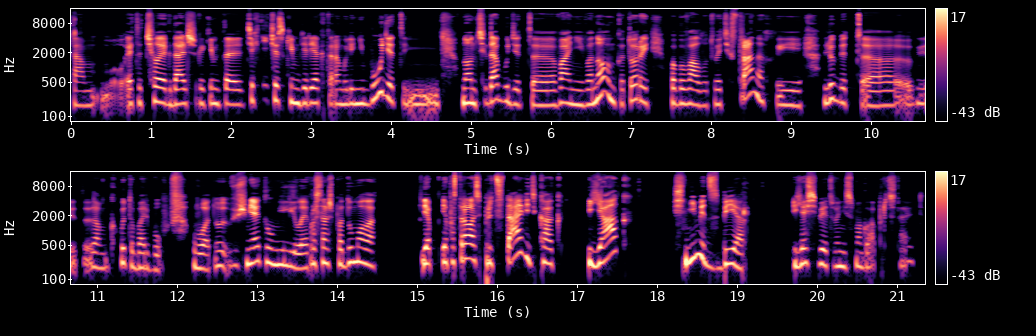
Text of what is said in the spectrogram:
там этот человек дальше каким-то техническим директором или не будет, но он всегда будет э, Ваней Ивановым, который побывал вот в этих странах и любит э, там, какую-то борьбу. Вот. Ну, в общем, меня это умилило. Я просто раньше подумала, я, я постаралась представить, как Як снимет Сбер и я себе этого не смогла представить.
